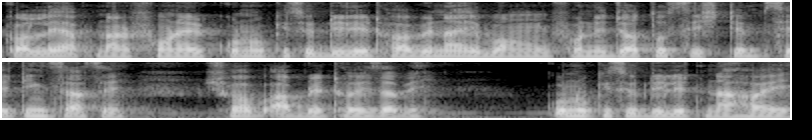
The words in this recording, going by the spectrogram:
করলে আপনার ফোনের কোনো কিছু ডিলিট হবে না এবং ফোনে যত সিস্টেম সেটিংস আছে, সব আপডেট হয়ে যাবে। কোনো কিছু ডিলিট না হয়।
